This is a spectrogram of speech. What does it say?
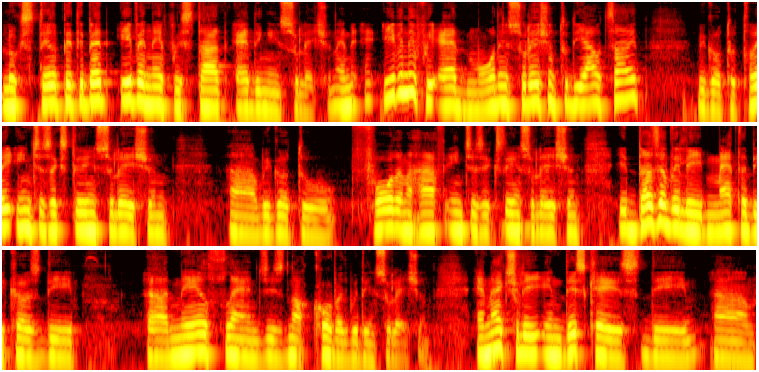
looks still pretty bad even if we start adding insulation. And even if we add more insulation to the outside we go to three inches exterior insulation uh, we go to four and a half inches exterior insulation. It doesn't really matter because the uh, nail flange is not covered with insulation. And actually in this case the um,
